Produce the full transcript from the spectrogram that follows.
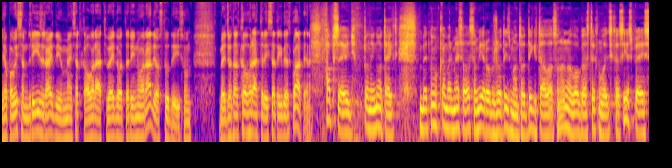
jau pavisam drīz raidījumu mēs atkal varētu veidot arī no radio studijas un beidzot atkal varētu arī satikties klātienē. Apsveicu, pilnīgi noteikti. Bet, nu, kamēr mēs vēl esam ierobežoti izmantot digitālās un analogās tehnoloģiskās iespējas,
